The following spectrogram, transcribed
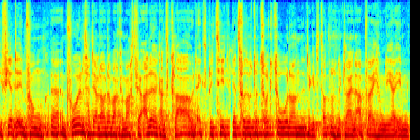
die vierte Impfung äh, empfohlen. Das hat ja Lauterbach gemacht für alle, ganz klar und explizit. Jetzt versucht er zurückzurudern. Da gibt es dort noch eine kleine Abweichung, die er eben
